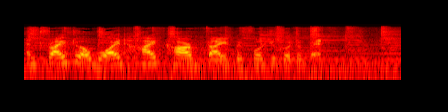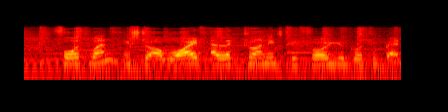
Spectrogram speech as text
and try to avoid high carb diet before you go to bed. Fourth one is to avoid electronics before you go to bed.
